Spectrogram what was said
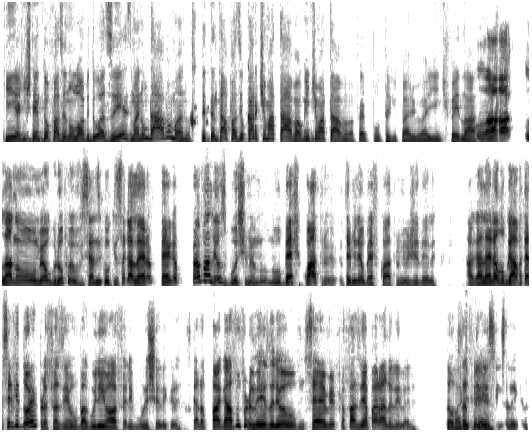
Que a gente tentou fazer no lobby duas vezes, mas não dava, mano. Você tentava fazer, o cara te matava, alguém te matava. Eu falei, puta que pariu. Aí a gente fez lá. Lá, lá no meu grupo, Viciados em Conquista, a galera pega pra valer os boosts mesmo. No BF4, eu terminei o BF4, o 1000G dele. A galera alugava até servidor pra fazer o bagulho em off ali, boost ali, cara. Os caras pagavam por mês ali um server pra fazer a parada ali, velho. Então, Pode tanto crer. que vi isso ali, cara.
